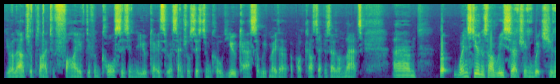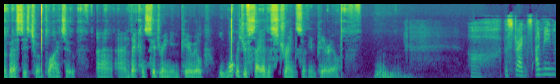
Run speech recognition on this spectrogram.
you're allowed to apply to five different courses in the UK through a central system called UCAS. So we've made a, a podcast episode on that. Um, but when students are researching which universities to apply to, uh, and they're considering Imperial, what would you say are the strengths of Imperial? Oh, the strengths. I mean,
